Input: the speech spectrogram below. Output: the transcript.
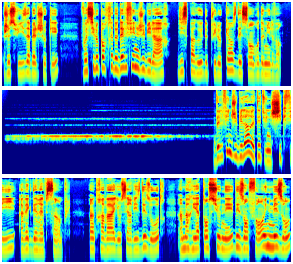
Je suis Isabelle Choquet. Voici le portrait de Delphine Jubilard, disparue depuis le 15 décembre 2020. Delphine Jubilard était une chic fille avec des rêves simples. Un travail au service des autres, un mari attentionné, des enfants, une maison,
